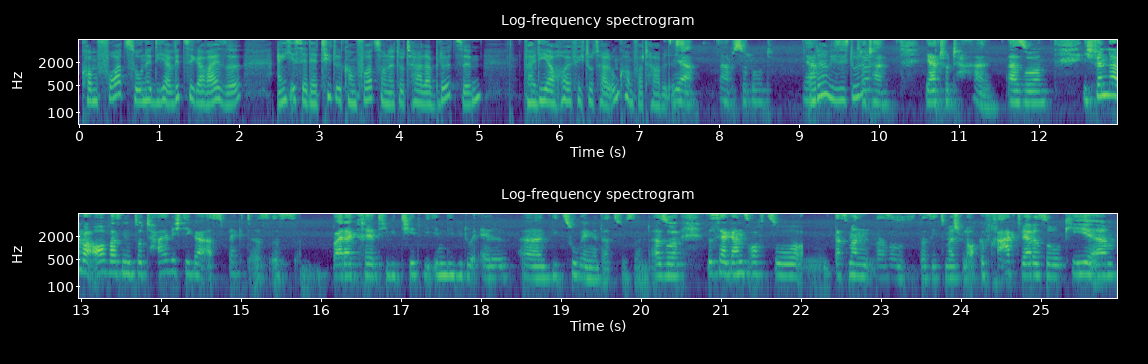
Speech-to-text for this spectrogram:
Komfortzone, die ja witzigerweise, eigentlich ist ja der Titel Komfortzone totaler Blödsinn, weil die ja häufig total unkomfortabel ist. Ja, absolut. Ja, Oder? Wie siehst du total. das? Ja, total. Also ich finde aber auch, was ein total wichtiger Aspekt ist, ist bei der Kreativität, wie individuell äh, die Zugänge dazu sind. Also es ist ja ganz oft so, dass man, also dass ich zum Beispiel auch gefragt werde, so okay, ähm,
